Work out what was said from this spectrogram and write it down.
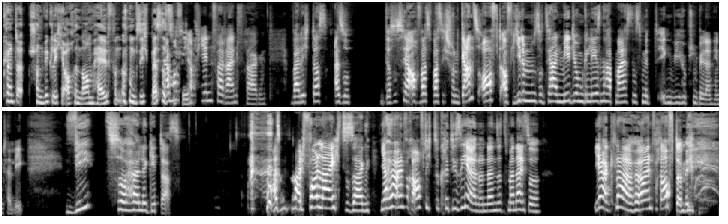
könnte schon wirklich auch enorm helfen, um sich besser da zu fühlen. Da muss ich auf jeden Fall reinfragen, weil ich das, also das ist ja auch was, was ich schon ganz oft auf jedem sozialen Medium gelesen habe, meistens mit irgendwie hübschen Bildern hinterlegt. Wie zur Hölle geht das? Also es ist halt voll leicht zu sagen, ja, hör einfach auf, dich zu kritisieren. Und dann sitzt man da so, ja, klar, hör einfach auf damit.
